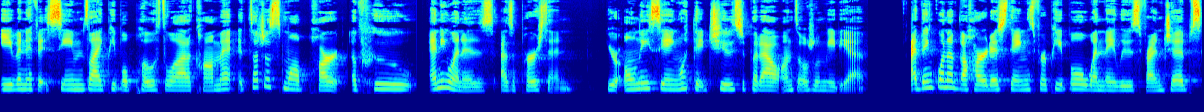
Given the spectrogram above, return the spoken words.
even if it seems like people post a lot of comment, it's such a small part of who anyone is as a person. You're only seeing what they choose to put out on social media. I think one of the hardest things for people when they lose friendships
